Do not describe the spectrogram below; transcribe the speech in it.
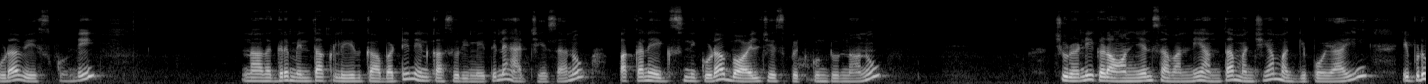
కూడా వేసుకోండి. నా దగ్గర మెంతాకు లేదు కాబట్టి నేను కసూరి మేతిని యాడ్ చేశాను. పక్కన ఎగ్స్ని కూడా బాయిల్ చేసి పెట్టుకుంటున్నాను. చూడండి ఇక్కడ ఆనియన్స్ అవన్నీ అంతా మంచిగా మగ్గిపోయాయి. ఇప్పుడు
